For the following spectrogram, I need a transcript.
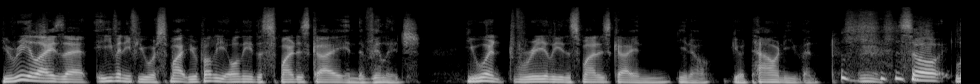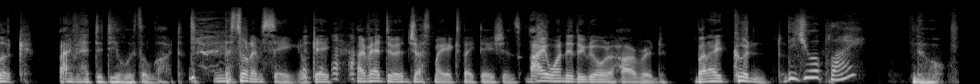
you realize that even if you were smart, you're probably only the smartest guy in the village. You weren't really the smartest guy in, you know, your town even. Mm. so look, I've had to deal with a lot. Mm. That's what I'm saying. Okay. I've had to adjust my expectations. I wanted to go to Harvard, but I couldn't. Did you apply? No.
